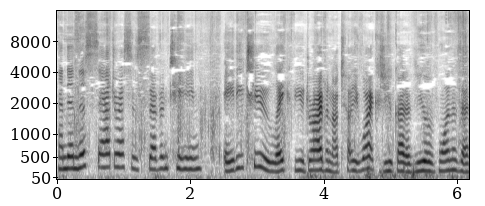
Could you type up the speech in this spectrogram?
And then this address is 1782 Lakeview Drive, and I'll tell you why, because you've got a view of one of the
